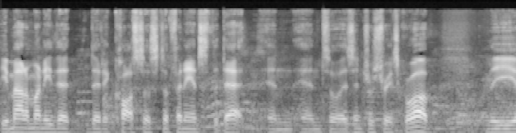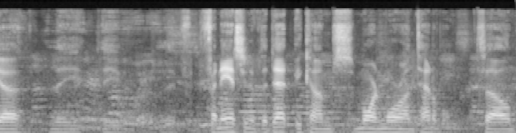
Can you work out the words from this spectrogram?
the amount of money that, that it costs us to finance the debt. And, and so as interest rates go up, the, uh, the, the, the, financing of the debt becomes more and more untenable. So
